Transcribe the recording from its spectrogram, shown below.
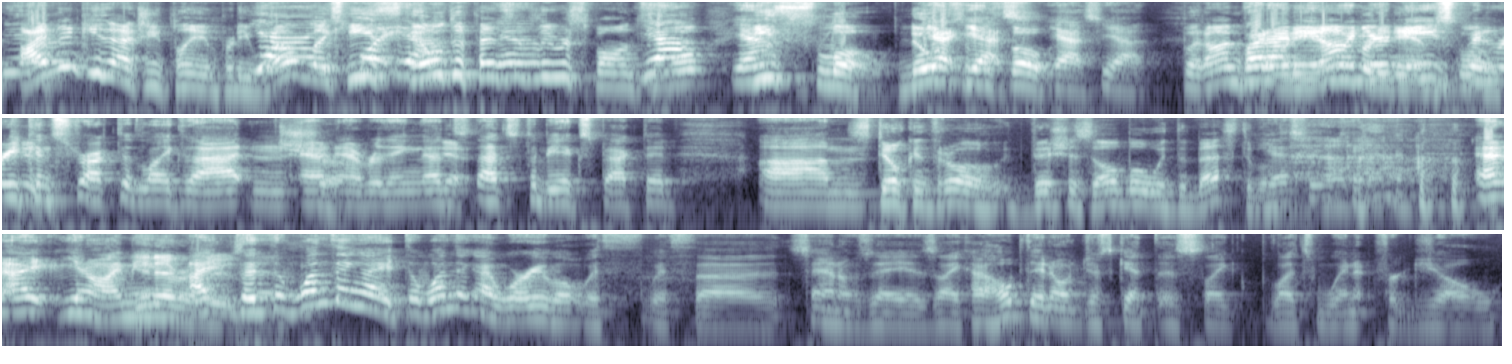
Yeah. I think he's actually playing pretty yeah, well. Like he's, he's still yeah, defensively responsible. He's slow. No, yes, slow. yes, yeah. But I'm but 40, I mean, when your knee's been reconstructed too. like that and, sure. and everything, that's that's to be expected. Um, Still can throw a vicious elbow with the best of them. Yes, he can. and I, you know, I mean, I, the, the, one thing I, the one thing I worry about with with uh, San Jose is like, I hope they don't just get this like, let's win it for Joe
